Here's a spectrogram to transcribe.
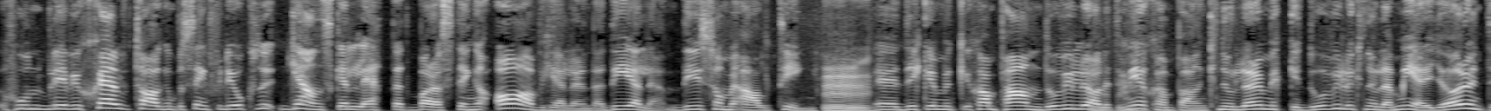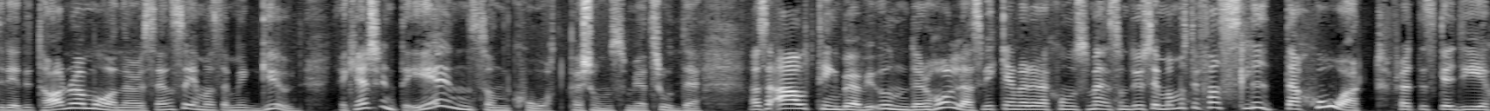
hon blev ju själv tagen på säng för det är också ganska lätt att bara stänga av hela den där delen. Det är som med allting. Mm. Eh, dricker du mycket champagne då vill du ha lite mer champagne. Knullar du mycket då vill du knulla mer. Gör du inte det, det tar några månader och sen så är man såhär, men gud, jag kanske inte är en sån kåt person som jag trodde. Alltså allting behöver ju underhållas, vilken jävla relation som helst. Som du säger, man måste fan slita hårt för att det ska ge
